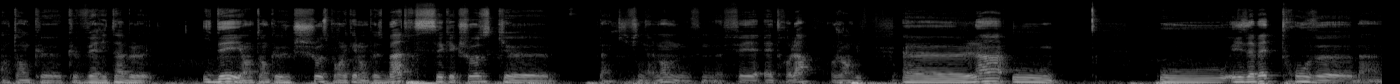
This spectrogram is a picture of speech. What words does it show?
en tant que, véritable idée et en tant que chose pour laquelle on peut se battre, c'est quelque chose ben, qui finalement me, fait être là aujourd'hui. Euh, là où, où Elisabeth trouve, euh, ben,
